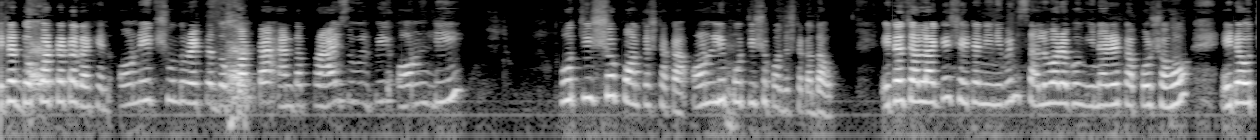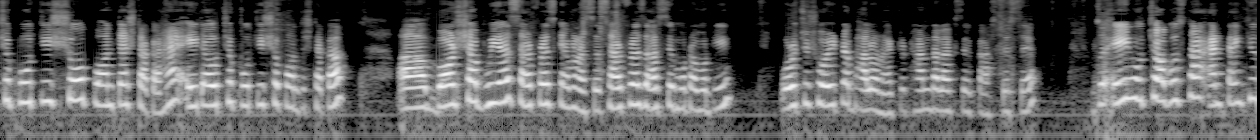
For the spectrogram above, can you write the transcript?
এটার দোপাট্টাটা দেখেন, অনেক সুন্দর একটা dupatta and the price will be only পঁচিশশো পঞ্চাশ টাকা অনলি পঁচিশশো পঞ্চাশ টাকা, দাও। এটা যা লাগে সেটা নিয়ে নেবেন। সালোয়ার এবং ইনারের কাপড় সহ এটা হচ্ছে পঁচিশশো পঞ্চাশ টাকা। হ্যাঁ এইটা হচ্ছে পঁচিশশো পঞ্চাশ টাকা। বর্ষা ভুইয়া সারফ্রাজ কেমন আছে? সারফ্রাজ আছে মোটামুটি। ওর হচ্ছে শরীরটা ভালো না একটু ঠান্ডা লাগছে কাশতেছে। তো এই হচ্ছে অবস্থা and thank you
